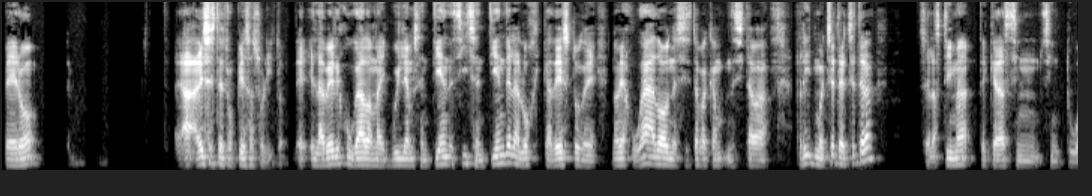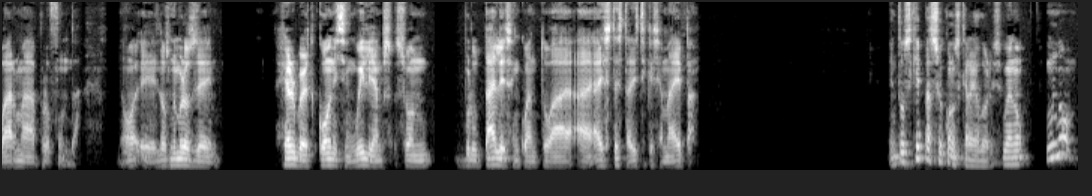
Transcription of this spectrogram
Pero a veces te tropiezas solito. E, el haber jugado a Mike Williams, entiende, sí, se entiende la lógica de esto de no había jugado, necesitaba, necesitaba ritmo, etcétera, etcétera. Se lastima, te quedas sin, sin tu arma profunda. ¿no? Eh, los números de Herbert, Connis y Williams son brutales en cuanto a, a, esta estadística que se llama EPA. Entonces, ¿qué pasó con los cargadores? Bueno, uno,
